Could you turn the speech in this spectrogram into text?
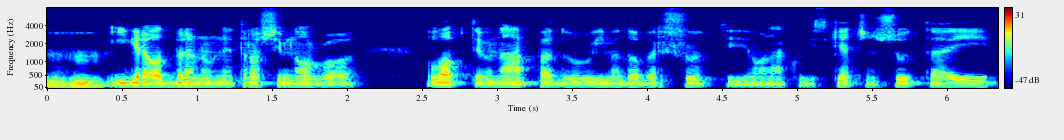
Mhm. igra odbranu, ne troši mnogo lopte u napadu, ima dobar šut i onako iskečan šuta i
